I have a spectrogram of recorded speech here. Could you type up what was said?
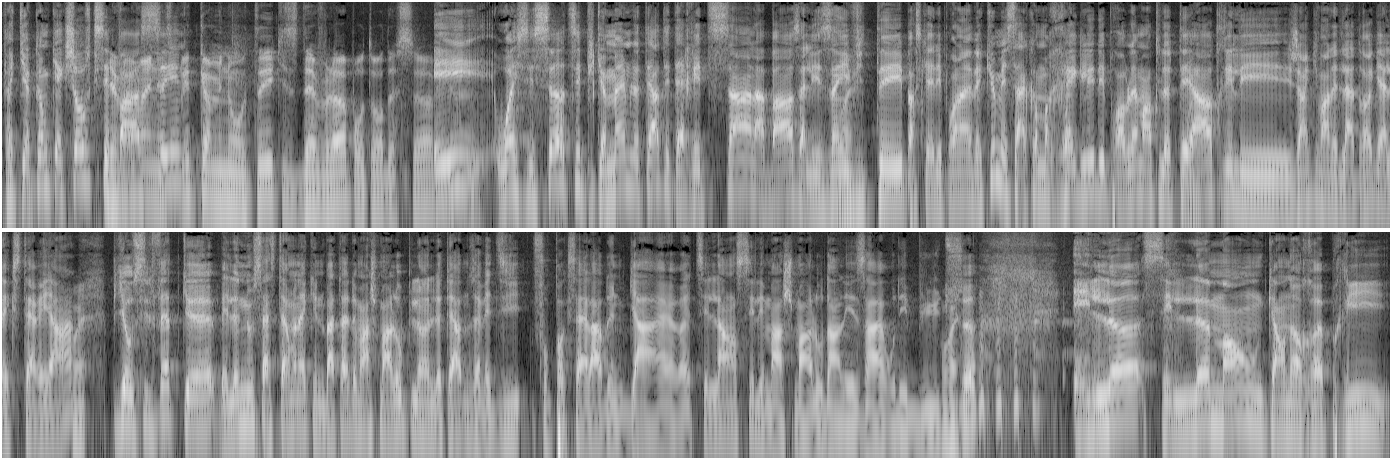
Fait qu'il y a comme quelque chose qui Il y s'est a vraiment un passé. esprit de communauté qui se développe autour de ça. puis, Et ouais, c'est ça, tu sais, puis que même le théâtre était réticent à la base à les inviter parce qu'il y a des problèmes avec eux, mais ça a comme réglé des problèmes entre le théâtre et les gens qui vendaient de la drogue à l'extérieur. Ouais. Puis il y a aussi le fait que, ben là, nous, ça se termine avec une bataille de marshmallows, puis là, le théâtre nous avait dit, faut pas que ça ait l'air d'une guerre, euh, tu sais, lancer les marshmallows dans les airs au début, tout ça. Et là, c'est le monde, quand on a repris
